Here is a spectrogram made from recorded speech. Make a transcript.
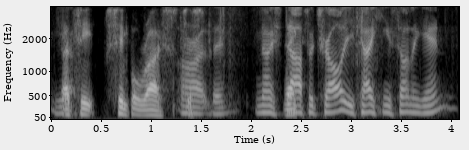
Yep. That's it. Simple race. All Just- right, then. No Star Next. Patrol. You taking us on again?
